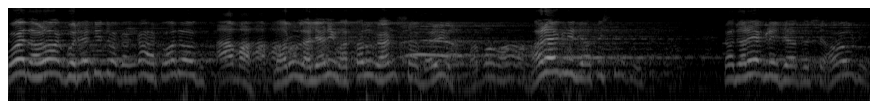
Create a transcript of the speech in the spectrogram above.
કોઈ દાડો આ ગોરિયાથી જો ગંગા હટવા દો મારું લાલિયાની માતાનું વેણ છે ભાઈ. હરેકની જાતિ છે. દરેકની જાત છે. આવડી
